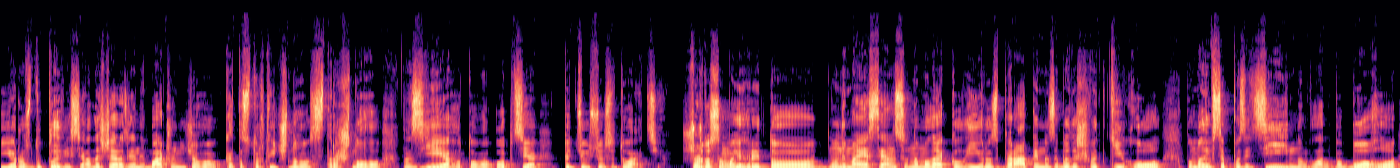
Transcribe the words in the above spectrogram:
і роздуплитися. Але ще раз я не бачу нічого катастрофічного, страшного. У нас є готова опція під цю всю ситуацію. Що ж до самої гри, то ну немає сенсу на молекули її розбирати. Ми забили швидкий гол, помилився позиційно. Влад Бабогло.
